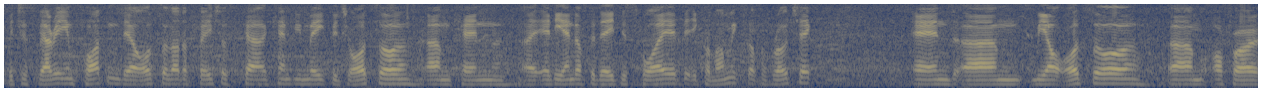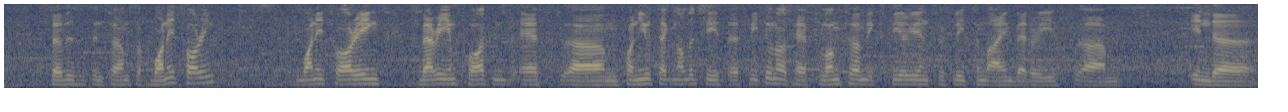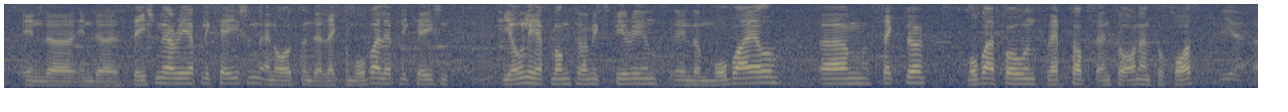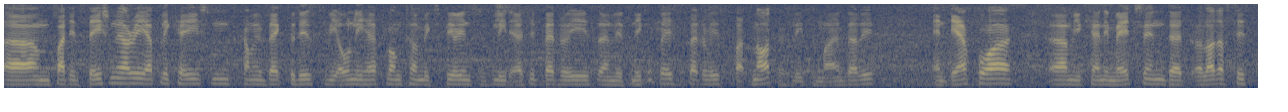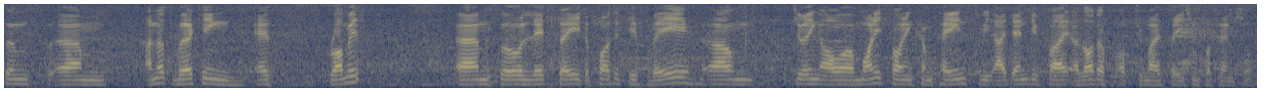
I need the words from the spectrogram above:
which is very important. There are also a lot of failures ca can be made, which also um, can, uh, at the end of the day, destroy the economics of a project. And um, we are also um, offer services in terms of monitoring. Monitoring is very important as um, for new technologies, as we do not have long-term experience with lithium-ion batteries um, in the, in the, in the stationary application and also in the electromobile application. We only have long-term experience in the mobile um, sector, mobile phones, laptops and so on and so forth. Yeah. Um, but in stationary applications, coming back to this, we only have long-term experience with lead acid batteries and with nickel-based batteries, but not with lithium-ion batteries. And therefore, um, you can imagine that a lot of systems um, are not working as promised um, so let's say the positive way, um, during our monitoring campaigns we identify a lot of optimization potential.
